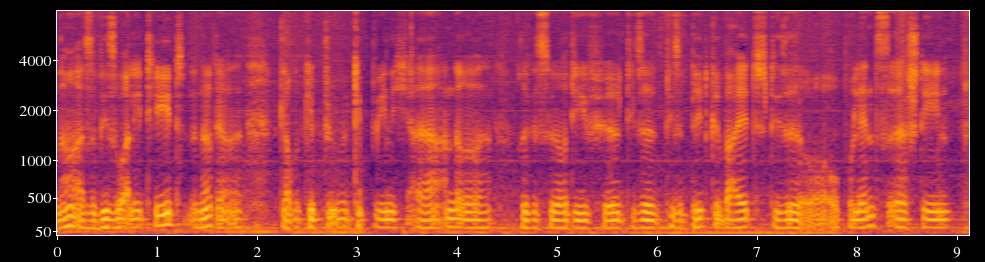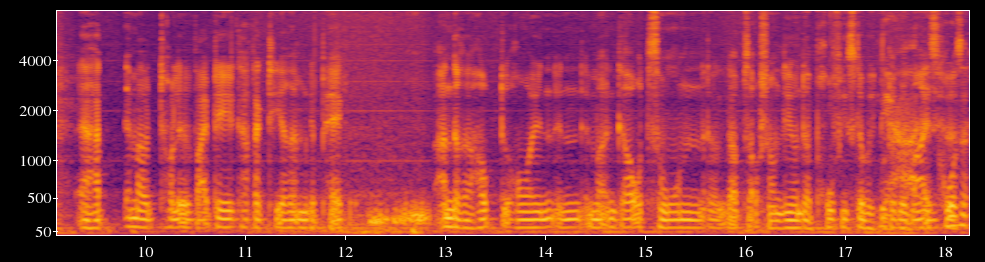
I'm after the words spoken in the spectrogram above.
Ne? Also Visualität, ne? der, ich glaube, es gibt, gibt wenig äh, andere Regisseure, die für diese, diese Bildgewalt, diese Opulenz äh, stehen. Er hat immer tolle weibliche Charaktere im Gepäck, andere Hauptrollen in, immer in Grauzonen. Da gab es auch schon Leon der Profis, glaube ich, ja, Beweis. Große,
